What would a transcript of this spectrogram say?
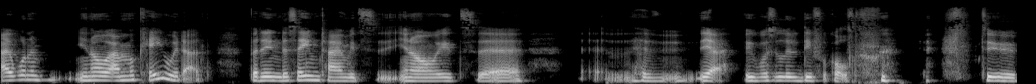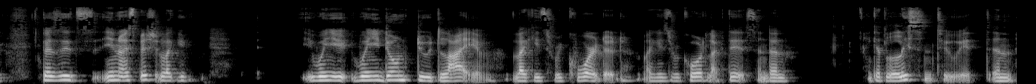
i want to you know i'm okay with that but in the same time, it's you know it's uh, uh yeah, it was a little difficult to because it's you know especially like if when you when you don't do it live, like it's recorded, like it's recorded like this, and then you get to listen to it, and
